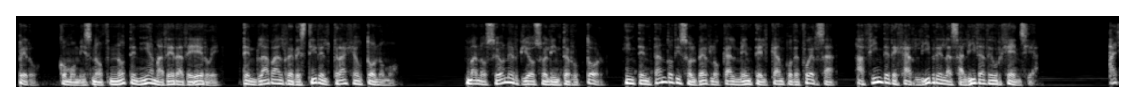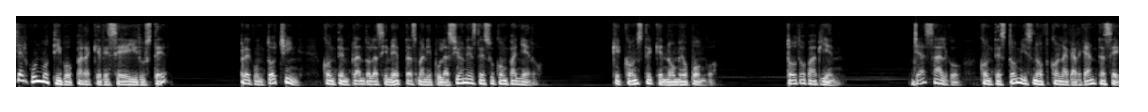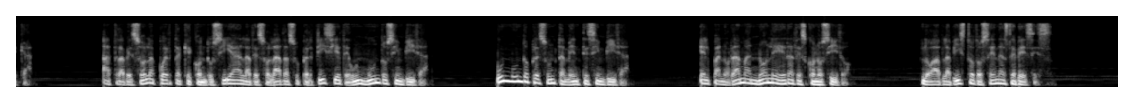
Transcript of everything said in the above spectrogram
Pero, como Misnov no tenía madera de héroe, temblaba al revestir el traje autónomo. Manoseó nervioso el interruptor, intentando disolver localmente el campo de fuerza, a fin de dejar libre la salida de urgencia. ¿Hay algún motivo para que desee ir usted? Preguntó Ching, contemplando las ineptas manipulaciones de su compañero. Que conste que no me opongo. Todo va bien. Ya salgo, contestó Misnov con la garganta seca. Atravesó la puerta que conducía a la desolada superficie de un mundo sin vida. Un mundo presuntamente sin vida. El panorama no le era desconocido. Lo habla visto docenas de veces.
